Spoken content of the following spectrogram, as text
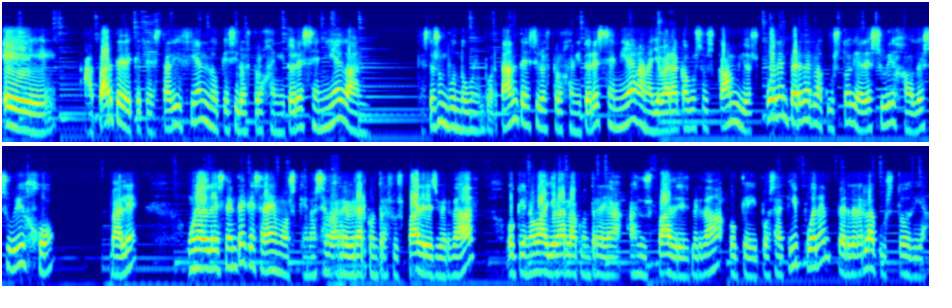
eh, aparte de que te está diciendo que si los progenitores se niegan, que esto es un punto muy importante, si los progenitores se niegan a llevar a cabo esos cambios, pueden perder la custodia de su hija o de su hijo, ¿vale? Un adolescente que sabemos que no se va a rebelar contra sus padres, ¿verdad? O que no va a llevar la contraria a sus padres, ¿verdad? Ok, pues aquí pueden perder la custodia,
